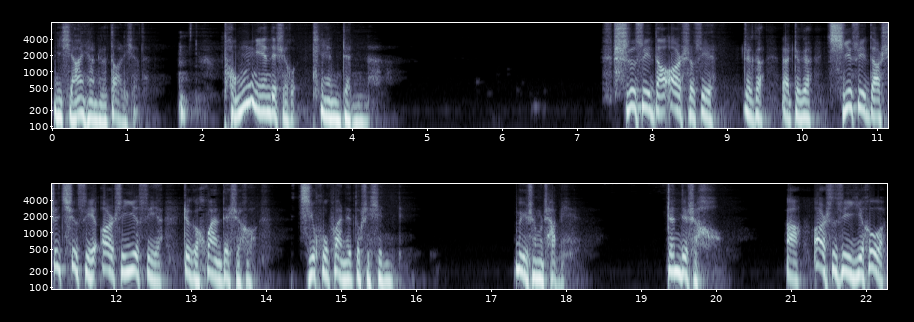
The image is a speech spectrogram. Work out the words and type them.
你想想这个道理，晓得？童年的时候天真呐，十岁到二十岁。这个呃，这个七岁到十七岁、二十一岁啊，这个换的时候，几乎换的都是新的，没有什么差别，真的是好啊！二十岁以后啊，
